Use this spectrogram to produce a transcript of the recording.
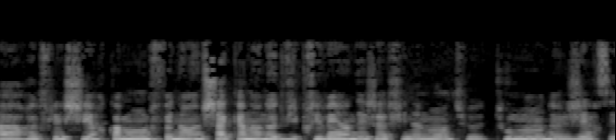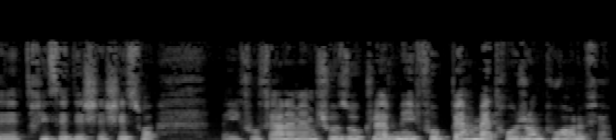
à réfléchir comme on le fait dans, chacun dans notre vie privée. Hein, déjà finalement, tout le monde gère ses trie ses déchets chez soi. Ben, il faut faire la même chose au club, mais il faut permettre aux gens de pouvoir le faire.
